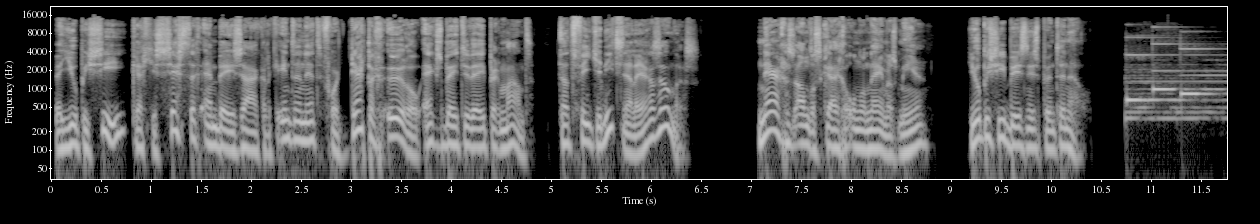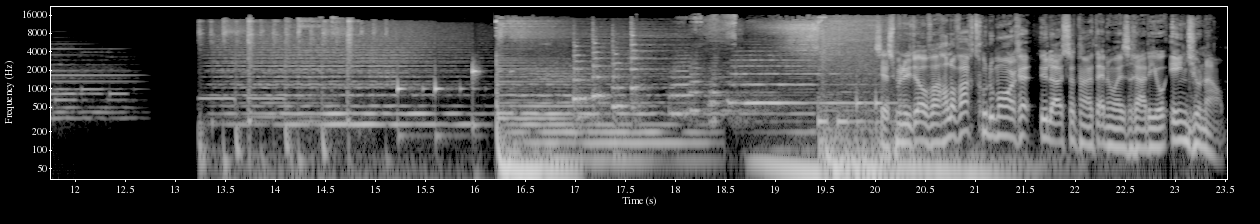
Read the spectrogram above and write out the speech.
Bij UPC krijg je 60 MB zakelijk internet voor 30 euro ex-BTW per maand. Dat vind je niet snel ergens anders. Nergens anders krijgen ondernemers meer. UPCbusiness.nl Zes minuten over half acht. Goedemorgen. U luistert naar het NOS Radio 1 Journaal.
